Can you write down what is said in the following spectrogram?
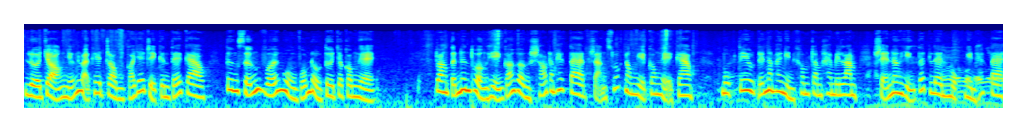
lựa chọn những loại cây trồng có giá trị kinh tế cao, tương xứng với nguồn vốn đầu tư cho công nghệ. Toàn tỉnh Ninh Thuận hiện có gần 600 ha sản xuất nông nghiệp công nghệ cao. Mục tiêu đến năm 2025 sẽ nâng diện tích lên 1.000 hecta.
